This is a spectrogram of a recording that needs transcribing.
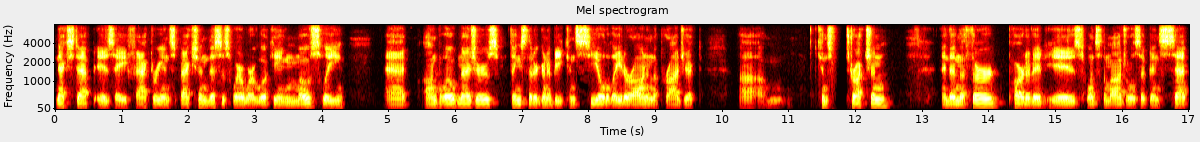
Next step is a factory inspection. This is where we're looking mostly at envelope measures, things that are going to be concealed later on in the project um, construction. And then the third part of it is once the modules have been set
